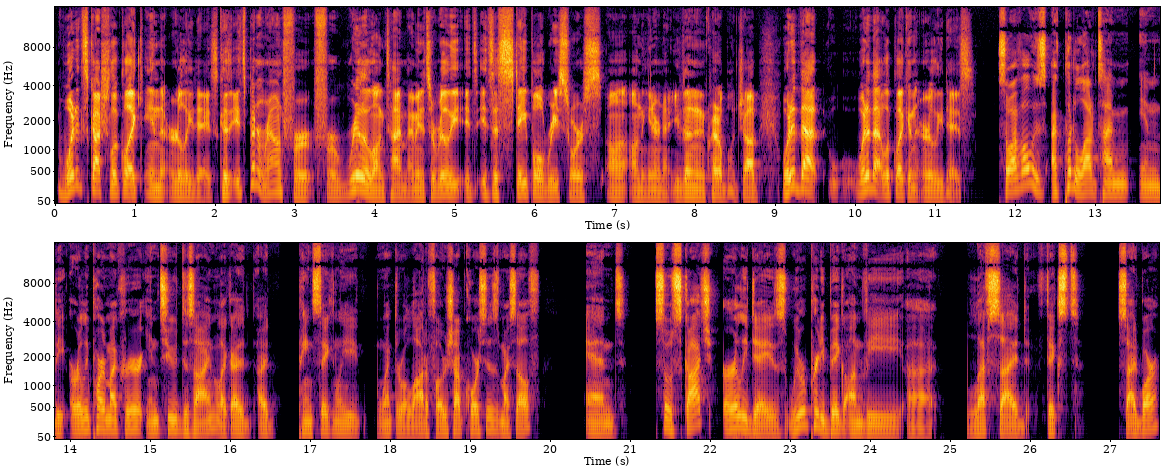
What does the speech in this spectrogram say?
what did Scotch look like in the early days? Because it's been around for for a really long time. I mean, it's a really it's it's a staple resource on, on the internet. You've done an incredible job. What did that What did that look like in the early days? So I've always I've put a lot of time in the early part of my career into design. Like I I painstakingly went through a lot of Photoshop courses myself, and so Scotch early days we were pretty big on the uh, left side fixed sidebar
